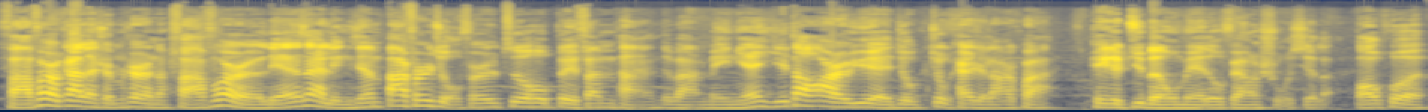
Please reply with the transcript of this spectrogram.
法夫尔干了什么事儿呢？法夫尔联赛领先八分九分，最后被翻盘，对吧？每年一到二月就就开始拉胯，这个剧本我们也都非常熟悉了。包括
